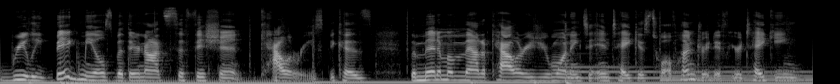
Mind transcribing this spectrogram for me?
really big meals, but they're not sufficient calories? Because the minimum amount of calories you're wanting to intake is 1200. If you're taking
